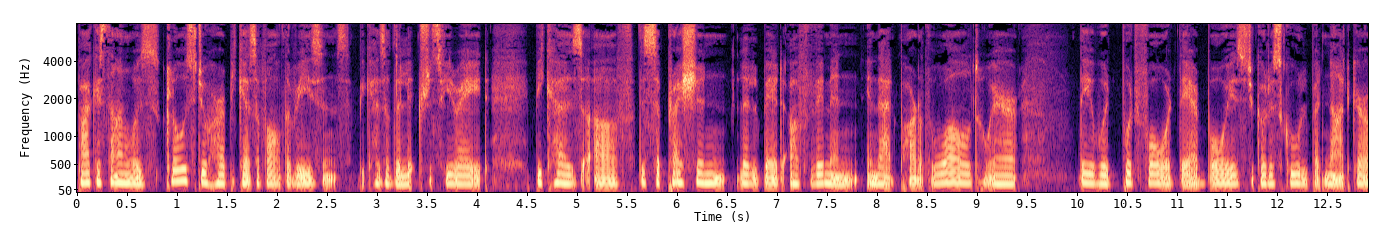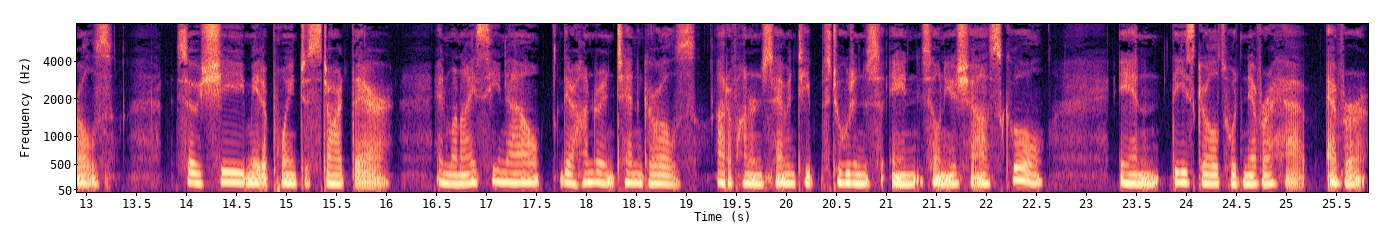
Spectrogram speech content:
Pakistan was close to her because of all the reasons, because of the literacy rate, because of the suppression a little bit of women in that part of the world where they would put forward their boys to go to school but not girls. So she made a point to start there. And when I see now there are 110 girls out of 170 students in Sonia Shah's school, and these girls would never have ever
